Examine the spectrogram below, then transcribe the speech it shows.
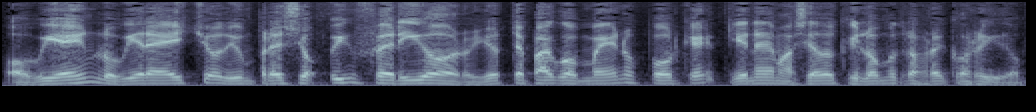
O bien lo hubiera hecho de un precio inferior. Yo te pago menos porque tiene demasiados kilómetros recorridos.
